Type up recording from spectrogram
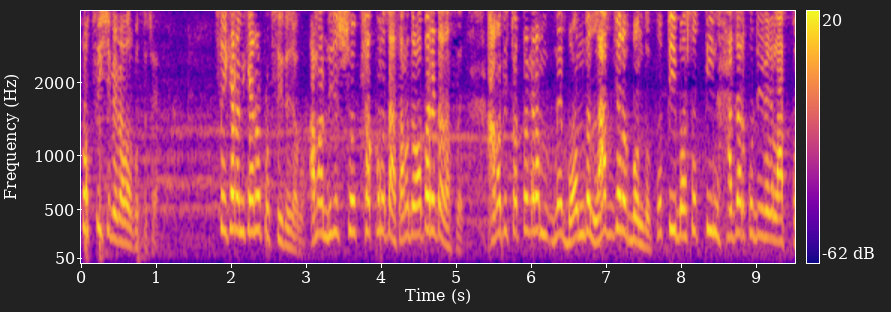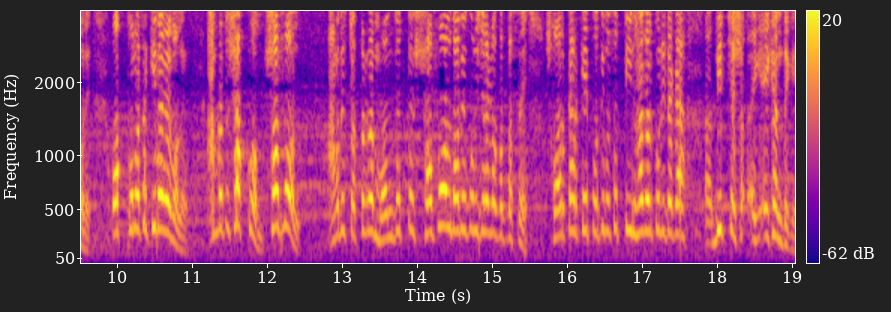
প্রক্সি হিসেবে ব্যবহার করতে চায়। সো এখানে আমি কেন প্রক্সি দিতে যাব? আমার নিজস্ব সক্ষমতা আছে, আমাদের অপারেটর আছে। আমাদের চট্টগ্রামে বন্ধ, লাভজনক বন্ধ। প্রতি বছর তিন হাজার কোটি টাকা লাভ করে। অক্ষমতা কীভাবে বলে? আমরা তো সক্ষম, সফল। আমাদের চট্টগ্রাম বন্দর তো সফলভাবে পরিচালনা করতেছে। সরকারকে প্রতি বছর তিন হাজার কোটি টাকা দিচ্ছে এখান থেকে।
